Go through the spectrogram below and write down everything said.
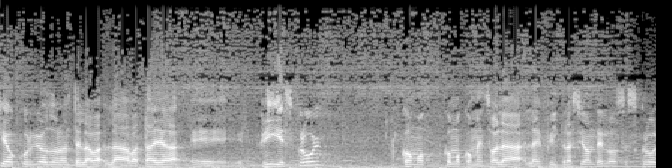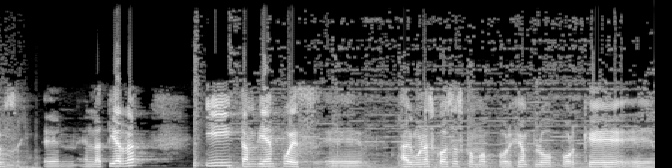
que ocurrió durante la, la batalla eh, Kree Skrull, cómo, cómo comenzó la, la infiltración de los Skrulls en, en la Tierra. Y también pues eh, algunas cosas como por ejemplo por qué, eh,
